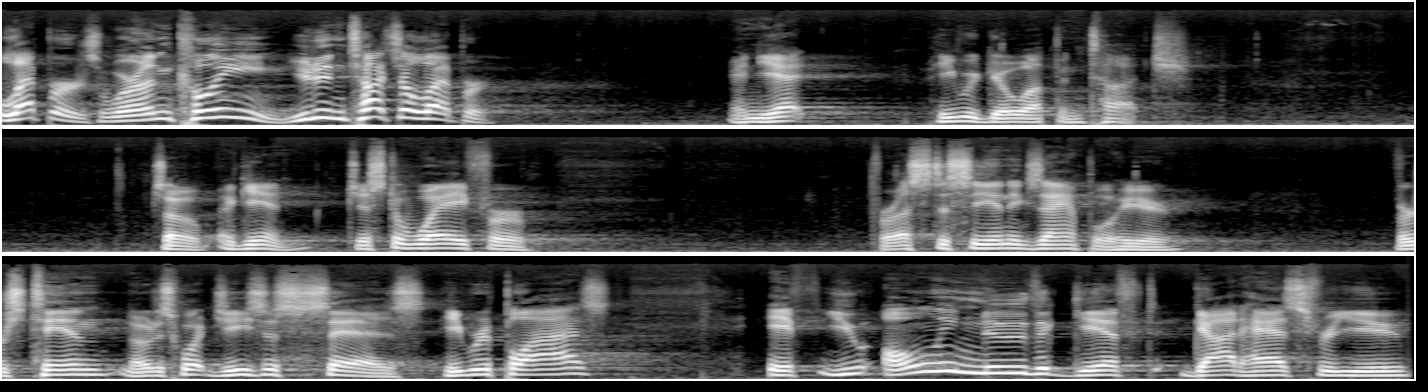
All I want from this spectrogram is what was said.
lepers were unclean. You didn't touch a leper. And yet, he would go up and touch. So, again, just a way for, for us to see an example here. Verse 10, notice what Jesus says. He replies, If you only knew the gift God has for you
